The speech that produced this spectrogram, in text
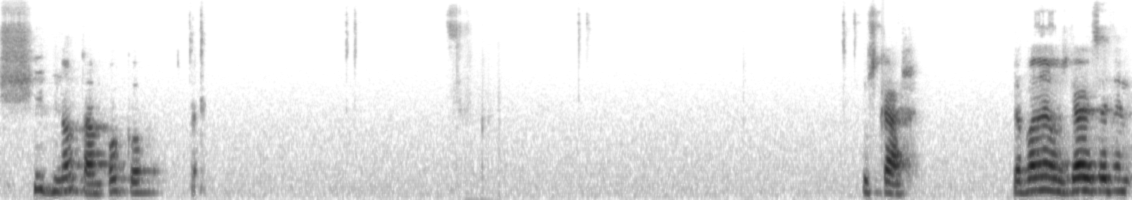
No, tampoco. Buscar. Le ponemos buscar en el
